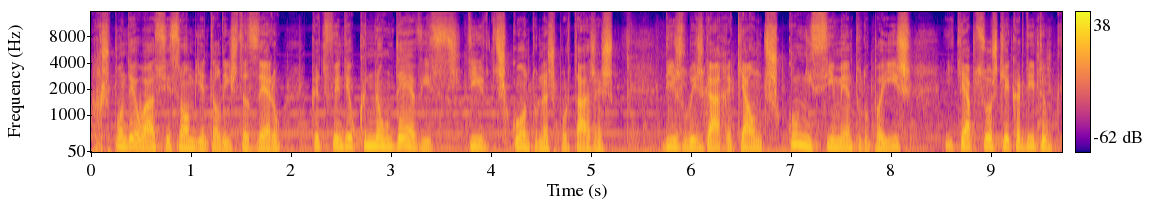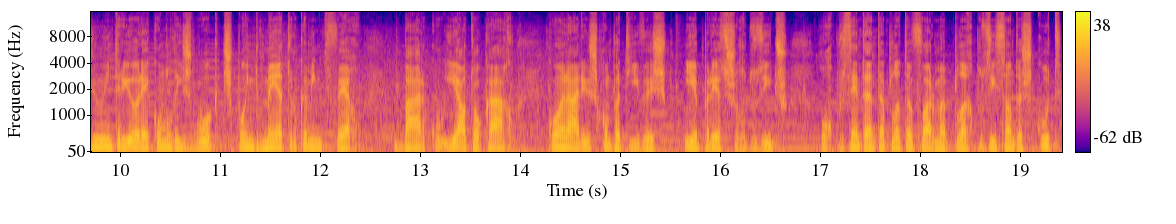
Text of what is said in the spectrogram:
respondeu à Associação Ambientalista Zero, que defendeu que não deve existir desconto nas portagens. Diz Luís Garra que há um desconhecimento do país e que há pessoas que acreditam que o interior é como Lisboa, que dispõe de metro, caminho de ferro, barco e autocarro, com horários compatíveis e a preços reduzidos. O representante da plataforma pela reposição da SCUT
